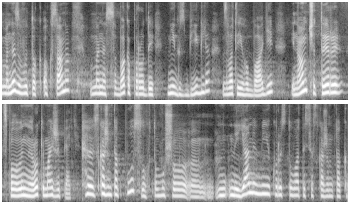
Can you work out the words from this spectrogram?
Мене звуть Ок- Оксана. У мене собака породи Мікс Бігля, звати його Баді, і нам 4 з половиною роки, майже 5. Скажімо так, послуг, тому що е, не я не вмію користуватися, скажімо так,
